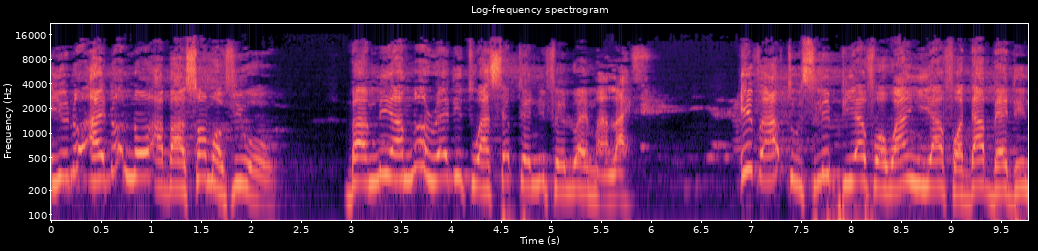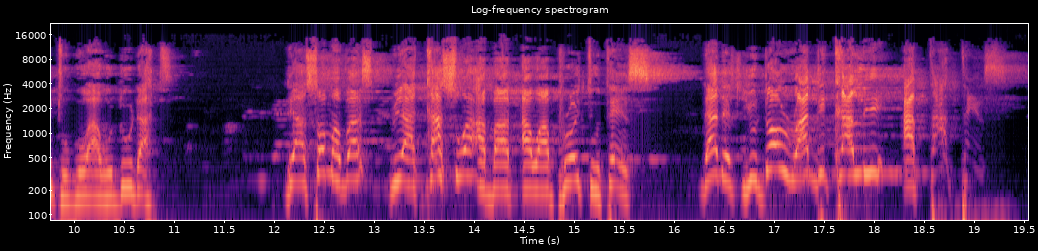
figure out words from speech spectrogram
You know, I don't know about some of you, oh, but me, I'm not ready to accept any failure in my life. If I have to sleep here for one year for that burden to go, I will do that. There are some of us, we are casual about our approach to things. That is, you don't radically attack things.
